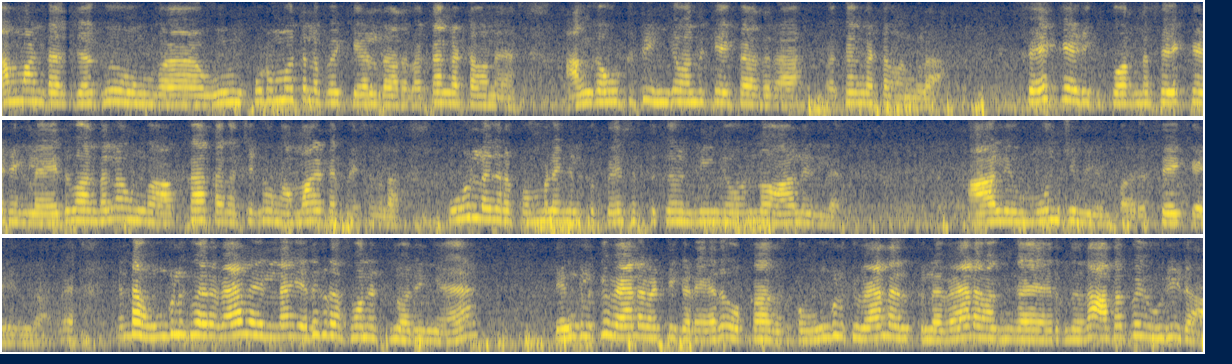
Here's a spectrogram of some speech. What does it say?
ஆமாண்டா ஜகு உங்கள் உன் குடும்பத்தில் போய் கேளுடா அதை வெக்கம் கட்டவனே. அங்கே விட்டுட்டு இங்கே வந்து கேட்காதடா வெக்கங்கட்டவங்களா ஃபேக் ஐடிக்கு பிறந்த ஃபேக் ஐடிங்களா எதுவாக இருந்தாலும் உங்கள் அக்கா தங்கச்சின்னு உங்கள் அம்மா கிட்ட பேசுங்களா ஊரில் இருக்கிற பொம்பளைங்களுக்கு பேசுறதுக்கு நீங்கள் ஒன்றும் ஆள் இல்லை. ஆள் மூஞ்சி மீன் பாரு ஃபேக் ஐடிங்களா ஏண்டா உங்களுக்கு வேறு வேலை இல்லை? எதுக்குடா ஃபோன் எடுத்துன்னு வரீங்க எங்களுக்கு வேலை வெட்டி கிடையாது உட்காந்துருக்கோம் உங்களுக்கு வேலை இருக்குல்ல வேலை அங்கே இருந்ததுன்னா அதை போய் உரிடா.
